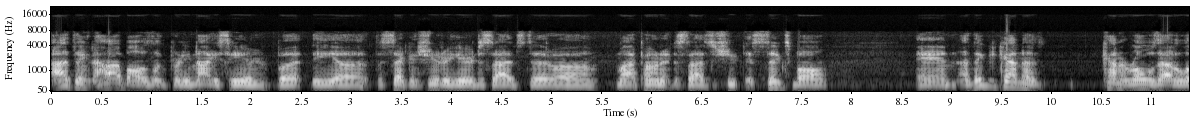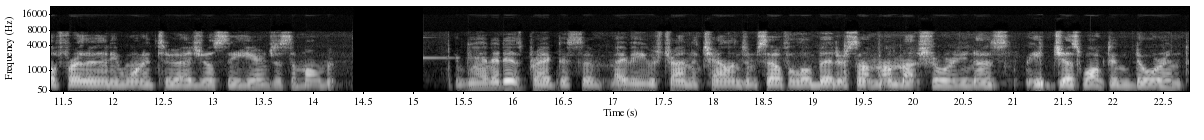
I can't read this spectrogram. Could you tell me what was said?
I think the high balls look pretty nice here, but the uh, the second shooter here decides to uh, my opponent decides to shoot this six ball, and I think he kind of kind of rolls out a little further than he wanted to, as you'll see here in just a moment. Again, it is practice, so maybe he was trying to challenge himself a little bit or something. I'm not sure. You know, he just walked in the door and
